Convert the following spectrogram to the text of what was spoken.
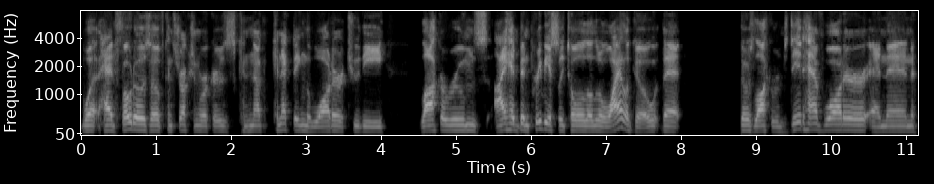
what had photos of construction workers con- connecting the water to the locker rooms. I had been previously told a little while ago that those locker rooms did have water and then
